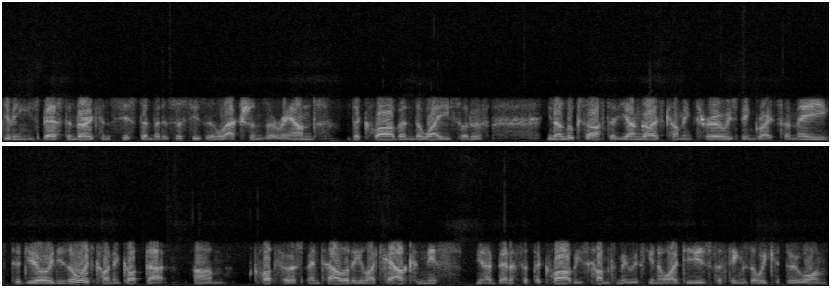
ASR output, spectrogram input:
giving his best and very consistent, but it's just his little actions around the club and the way he sort of, you know, looks after the young guys coming through. He's been great for me to deal with. He's always kind of got that um, club first mentality. Like, how can this, you know, benefit the club? He's come to me with, you know, ideas for things that we could do on,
